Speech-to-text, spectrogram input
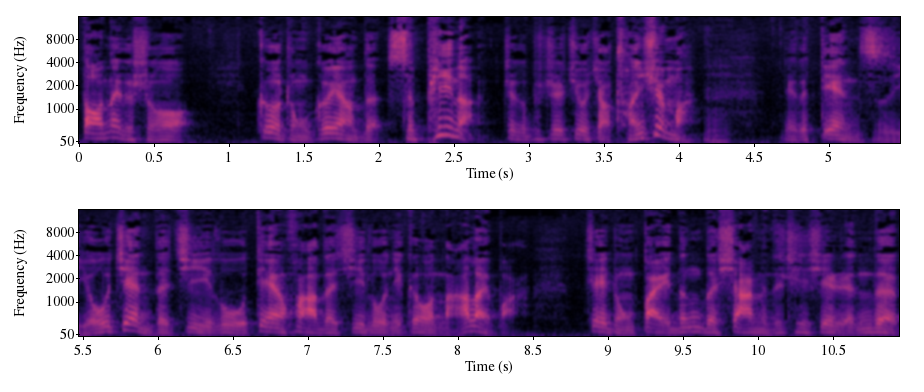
到那个时候，各种各样的 subpoena，这个不是就叫传讯嘛？嗯，那个电子邮件的记录、电话的记录，你给我拿来吧。这种拜登的下面的这些人的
